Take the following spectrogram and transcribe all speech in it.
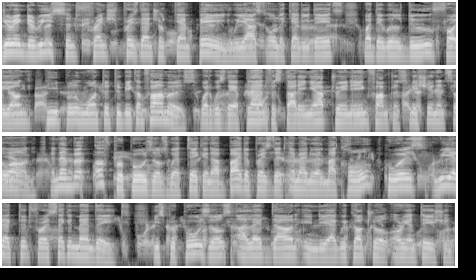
During the recent French presidential campaign, we asked all the candidates what they will do for young people who wanted to become farmers, what was their plan for starting up, training, farm transmission, and so on. A number of proposals were taken up by the President Emmanuel Macron, who was re-elected for a second mandate. His proposals are laid down in the Agricultural Orientation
